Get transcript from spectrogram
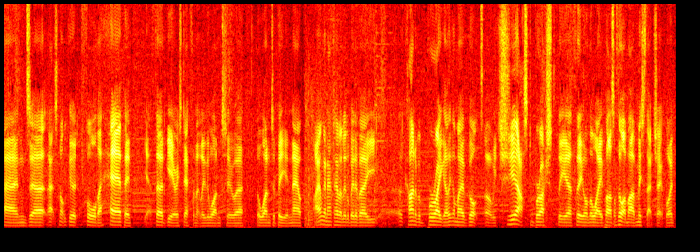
and uh, that's not good for the hairpin. Yeah, third gear is definitely the one to uh, the one to be in. Now, I am going to have to have a little bit of a a kind of a break. I think I may have got... Oh, we just brushed the uh, thing on the way past. I thought I might have missed that checkpoint.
